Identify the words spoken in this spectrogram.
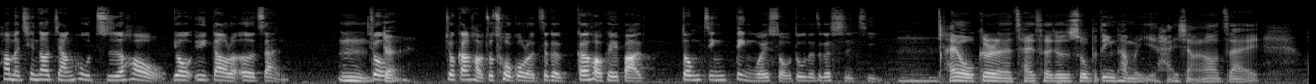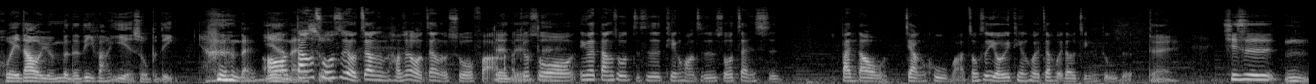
他们迁到江户之后，又遇到了二战，嗯，就对就刚好就错过了这个刚好可以把东京定为首都的这个时机。嗯，还有我个人的猜测，就是说不定他们也还想要再回到原本的地方，也说不定。哦，当初是有这样，好像有这样的说法，对对对，就说因为当初只是天皇，只是说暂时搬到江户嘛，总是有一天会再回到京都的。对，其实嗯，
